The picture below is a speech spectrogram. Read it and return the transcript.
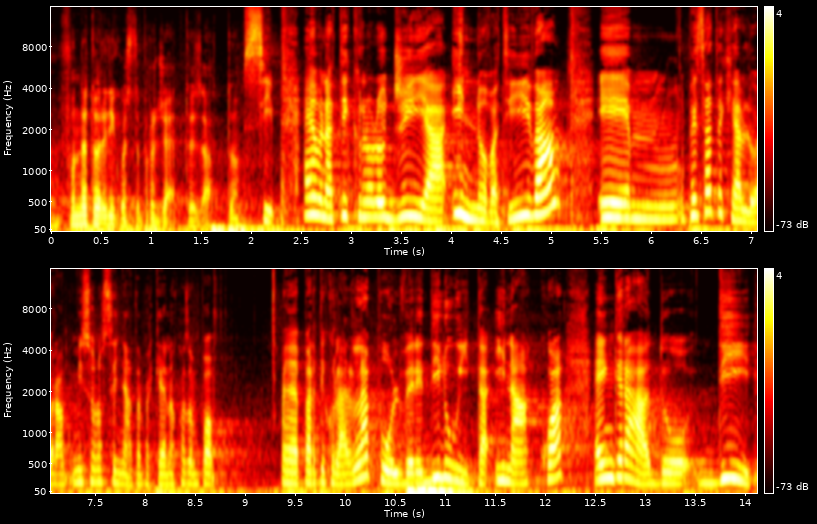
Jvadev, fondatori di questo progetto, esatto. Sì, è una tecnologia innovativa e mm, pensate che allora mi sono segnata perché è una cosa un po' eh, particolare. La polvere diluita in acqua è in grado di,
